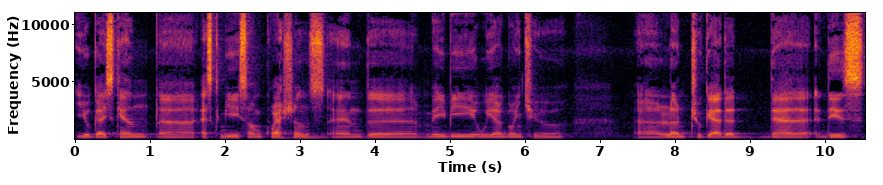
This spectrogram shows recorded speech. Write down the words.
you guys can uh, ask me some questions and uh, maybe we are going to uh, learn together this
